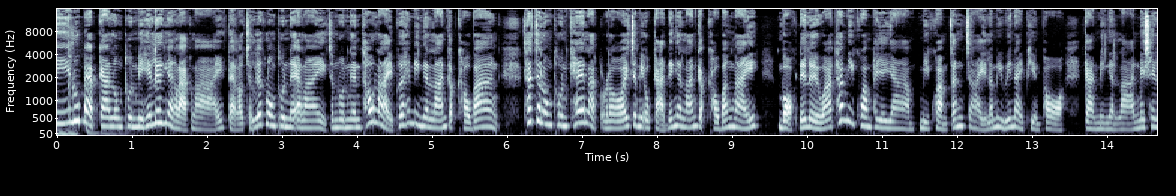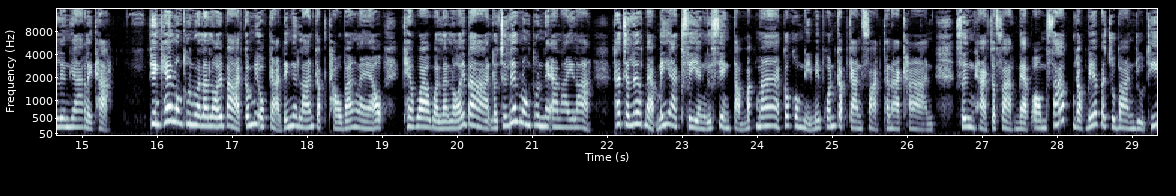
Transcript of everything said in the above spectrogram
นี้รูปแบบการลงทุนมีให้เลือกอย่างหลากหลาย แต่เราจะเลือกลงทุนในอะไรจำนวนเงินเท่าไหร่เพื่อให้มีเงินล้านกับเขาบ้าง ถ้าจะลงทุนแค่หลักร้อย จะมีโอกาสได้เงินล้านกับเขาบ้างไหม บอกได้เลยว่าถ้ามีความพยายาม มีความตั้งใจและมีวินัยเพียงพอ การมีเงินล้านไม่ใช่เรื่องยากเลยค่ะ พียงแค่ลงทุนวันละร้อยบาทก็มีโอกาสได้เงินล้านกับเขาบ้างแล้ว แค่ว่าวันละร้อยบาท เราจะเลือกลงทุนในอะไรล่ะ ถ้าจะเลือกแบบไม่อยากเสี่ยงหรือเสี่ยงต่ำมากๆ ก็คงหนีไม่พ้นกับการฝากธนาคาร ซึ่งหากจะฝากแบบออมทรัพย์ ดอกเบี้ยปัจจุบันอยู่ที่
